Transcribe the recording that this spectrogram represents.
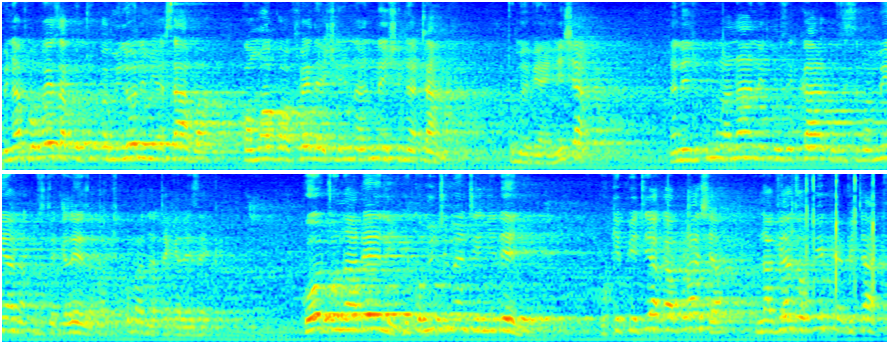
Vinavyoweza kutupa milioni mia saba kwa mwaka wa fedha 24 25? Tumeviainisha na ni jukumu la nani kuzikaa, kuzisimamia na kuzitekeleza kuhakikisha kwamba zinatekelezeka. Kwa hiyo tuna deni, ni commitment yenye deni. Ukipitia kabrasha, kuna vyanzo vipya vitatu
